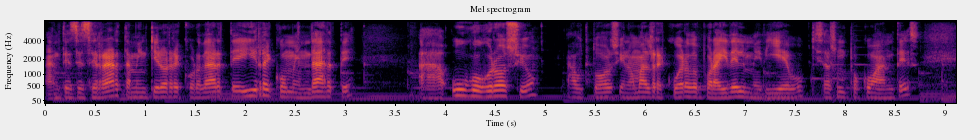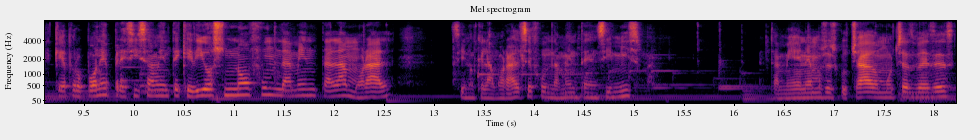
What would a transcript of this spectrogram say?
Antes de cerrar, también quiero recordarte y recomendarte a Hugo Grocio, autor, si no mal recuerdo, por ahí del medievo, quizás un poco antes, que propone precisamente que Dios no fundamenta la moral, sino que la moral se fundamenta en sí misma. También hemos escuchado muchas veces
